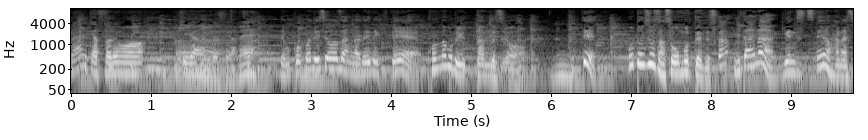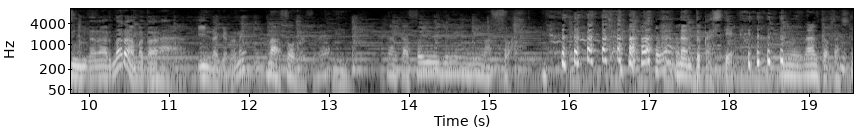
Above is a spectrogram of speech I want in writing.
なんかそれも違うんですよね。うんでもここで翔さんが出てきて、こんなこと言ったんですよ。うん。で、本当に翔さんそう思ってるんですか？みたいな現実での話になるならまたはいいんだけどね。まあそうですねう。んなんかそういう夢見ますわ。なんとかして。うん、なんとかして。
